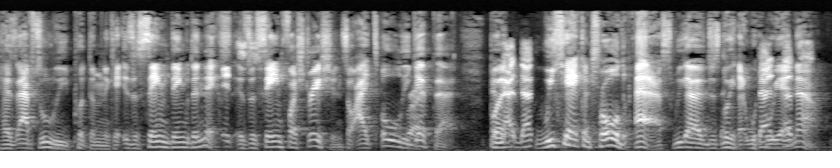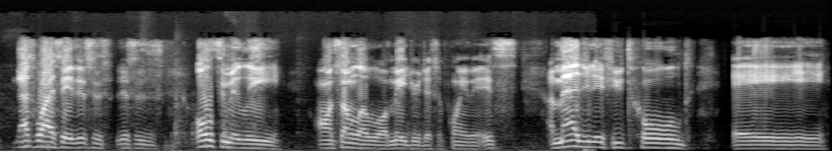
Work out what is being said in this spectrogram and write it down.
has absolutely put them in the case. It's the same thing with the Knicks. It's, it's the same frustration. So I totally right. get that. But that, we can't control the past. We got to just look at where that, we're at now. That's why I say this is this is ultimately on some level a major disappointment. It's imagine if you told a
